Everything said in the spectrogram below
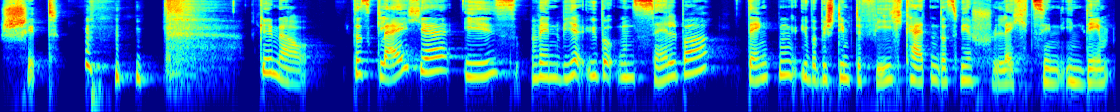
Shit. genau. Das Gleiche ist, wenn wir über uns selber denken, über bestimmte Fähigkeiten, dass wir schlecht sind in dem.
